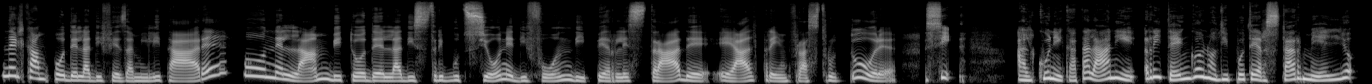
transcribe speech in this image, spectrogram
nel campo della difesa militare o nell'ambito della distribuzione di fondi per le strade e altre infrastrutture. Sì, alcuni catalani ritengono di poter star meglio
